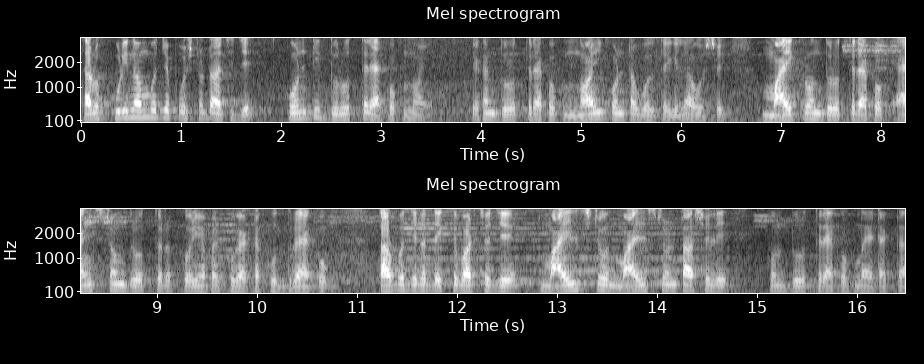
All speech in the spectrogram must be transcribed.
তারপর কুড়ি নম্বর যে প্রশ্নটা আছে যে, কোনটি দূরত্বের একক নয়? এখানে দূরত্বের একক নয় কোনটা বলতে গেলে অবশ্যই মাইক্রন দূরত্বের একক অ্যাংস্ট্রম দূরত্বের পরিমাপের খুব একটা ক্ষুদ্র একক। তারপর যেটা দেখতে পাচ্ছ যে মাইলস্টোন মাইলস্টোনটা আসলে কোন দূরত্বের একক না, এটা একটা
